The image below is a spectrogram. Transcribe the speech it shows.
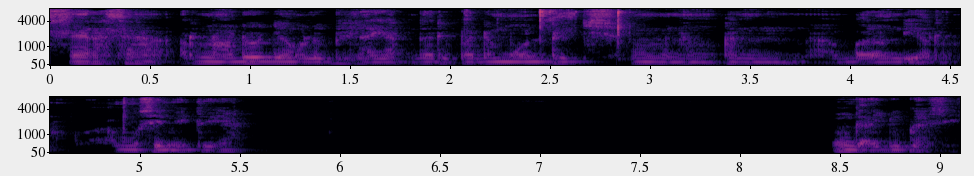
Saya rasa Ronaldo jauh lebih layak daripada Modric memenangkan Ballon d'Or musim itu ya enggak juga sih.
